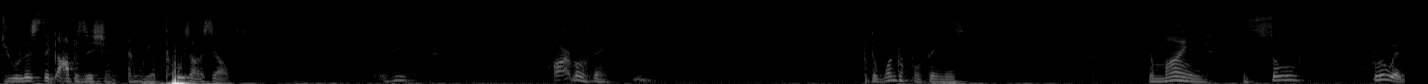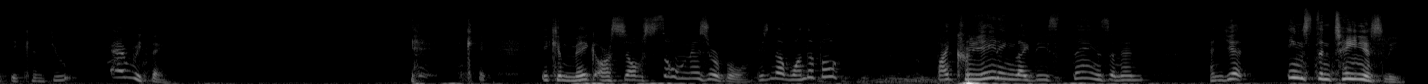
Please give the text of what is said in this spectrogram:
dualistic opposition, and we oppose ourselves. See, that's a horrible thing. But the wonderful thing is, the mind is so fluid, it can do everything. it can make ourselves so miserable. Isn't that wonderful? By creating like these things and then and yet instantaneously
